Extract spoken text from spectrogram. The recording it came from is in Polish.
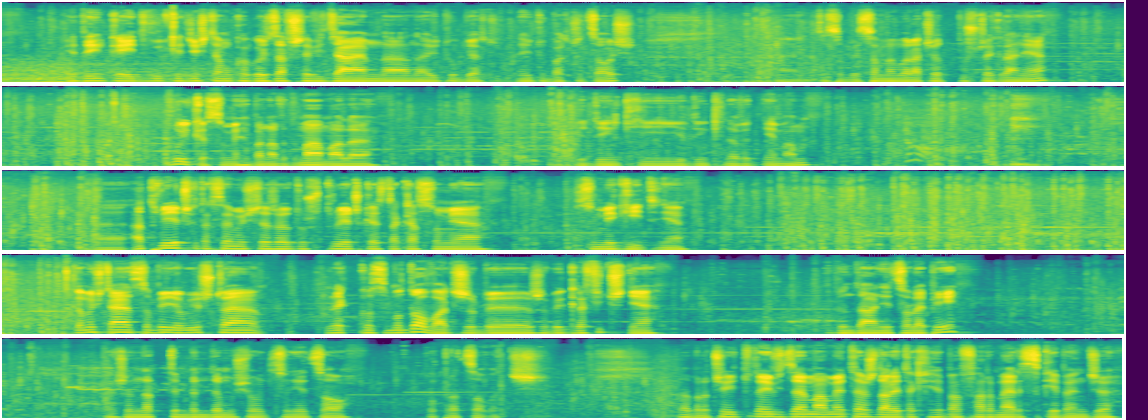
jedynkę i dwójkę gdzieś tam kogoś zawsze widziałem na, na, YouTubie, na YouTubach czy coś. E, To sobie samemu raczej odpuszczę granie. Dwójkę w sumie chyba nawet mam, ale jedynki, jedynki nawet nie mam. E, A trójeczkę tak sobie myślę, że już trójeczka jest taka w sumie w sumie git, nie? Tylko myślałem sobie ją jeszcze lekko zmodować, żeby, żeby graficznie wyglądała nieco lepiej. Także nad tym będę musiał co nieco popracować. Dobra, czyli tutaj widzę mamy też dalej takie chyba farmerskie będzie.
